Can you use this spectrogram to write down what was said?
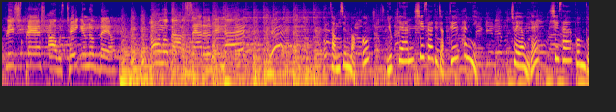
Splish splash, I was taking a bath. Long about a Saturday night. Yeah. 점심 먹고 유쾌한 시사 디저트 한 입. 최영일의 시사 본부.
